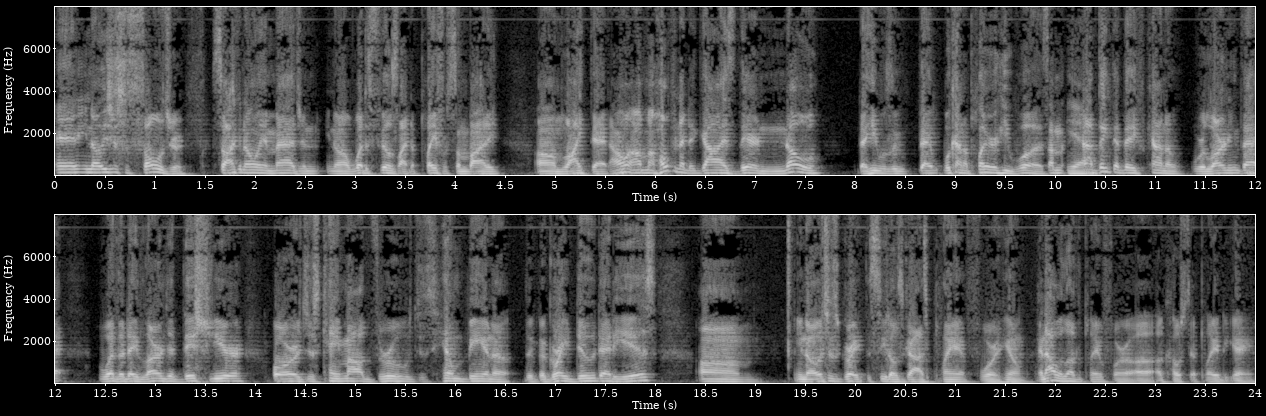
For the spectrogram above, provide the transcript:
And you know, he's just a soldier. So I can only imagine, you know, what it feels like to play for somebody um, like that. I, I'm hoping that the guys there know that he was a, that what kind of player he was. I'm, Yeah. I think that they kind of were learning that, whether they learned it this year or it just came out through just him being a the, the great dude that he is. Um, you know, it's just great to see those guys playing for him. And I would love to play for a, a coach that played the game.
